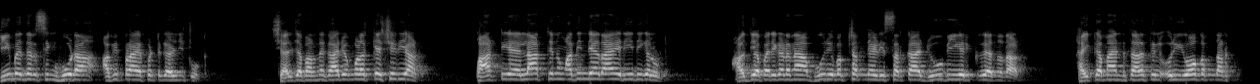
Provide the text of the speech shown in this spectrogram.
ദീപേന്ദർ സിംഗ് ഹൂഡ അഭിപ്രായപ്പെട്ട് കഴിഞ്ഞിട്ടുണ്ട്. ശൈലജ പറഞ്ഞ കാര്യങ്ങളൊക്കെ ശരിയാണ്. പാർട്ടിയിൽ എല്ലാത്തിനും അതിന്റെതായ രീതികളുണ്ട്. ആദ്യ പരിഗണന ഭൂരിപക്ഷം നേടി സർക്കാർ രൂപീകരിക്കുക എന്നതാണ്. ഹൈക്കമാൻഡ് തലത്തിൽ ഒരു യോഗം നടക്കും.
